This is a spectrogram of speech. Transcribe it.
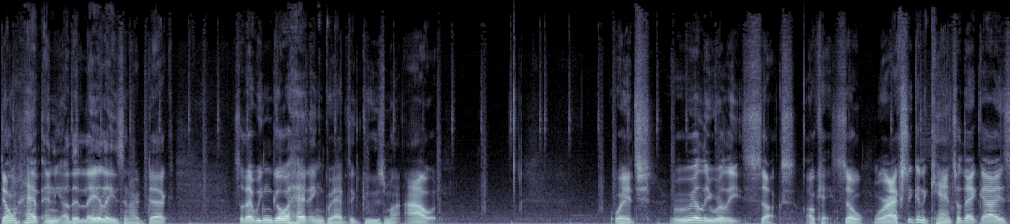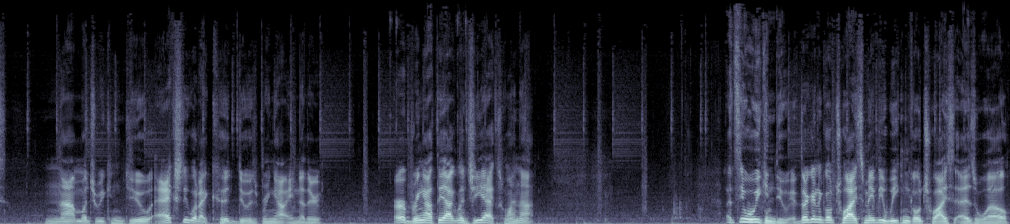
don't have any other Leles in our deck. So that we can go ahead and grab the Guzma out. Which really, really sucks. Okay, so we're actually going to cancel that, guys. Not much we can do. Actually, what I could do is bring out another... Or bring out the Agla GX. Why not? Let's see what we can do. If they're going to go twice, maybe we can go twice as well.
